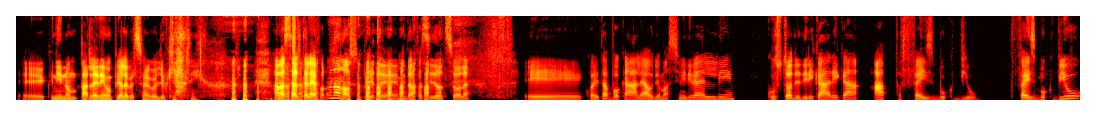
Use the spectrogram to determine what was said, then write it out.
E quindi non parleremo più alle persone con gli occhiali. ah, ma sta al telefono? No, no, semplicemente mi dà fastidio il sole. E qualità vocale, audio massimi livelli, custodia di ricarica, app Facebook View. Facebook View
